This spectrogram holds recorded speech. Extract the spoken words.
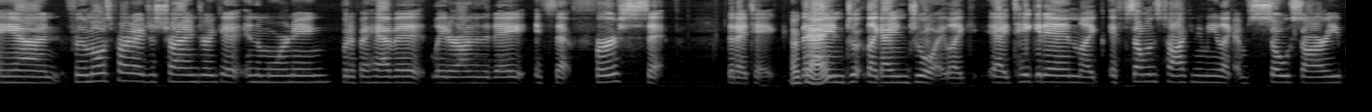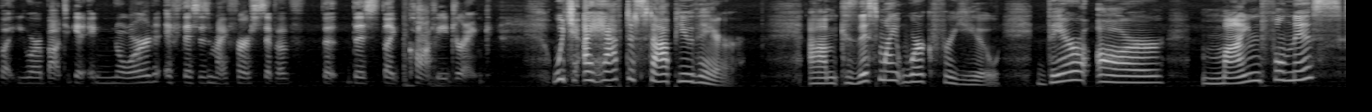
And for the most part, I just try and drink it in the morning. But if I have it later on in the day, it's that first sip that I take. Okay. That I enjoy, like I enjoy. Like I take it in. Like if someone's talking to me, like I'm so sorry, but you are about to get ignored. If this is my first sip of the this like coffee drink. Which I have to stop you there, because um, this might work for you. There are mindfulness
